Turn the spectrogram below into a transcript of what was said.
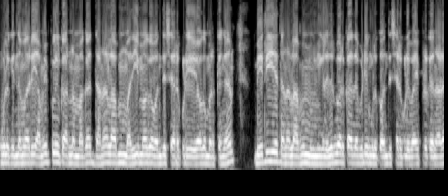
உங்களுக்கு இந்த மாதிரி அமைப்புகள் காரணமாக தன லாபம் அதிகமாக வந்து சேரக்கூடிய யோகம் இருக்குங்க. பெரிய தன லாபம் நீங்கள் எதிர்பார்க்காதபடி உங்களுக்கு வந்து சேரக்கூடிய வாய்ப்பு இருக்கிறதுனால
